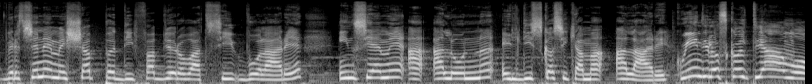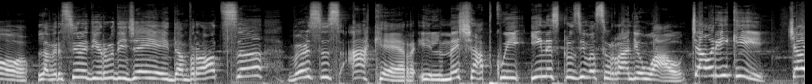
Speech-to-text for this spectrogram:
versione mashup di Fabio Rovazzi, Volare, insieme a Alon e il disco si chiama Alare. Quindi lo ascoltiamo! La versione di Rudy J e Dabroz vs Hacker, il mashup qui in esclusiva su Radio Wow. Ciao Ricky! Ciao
